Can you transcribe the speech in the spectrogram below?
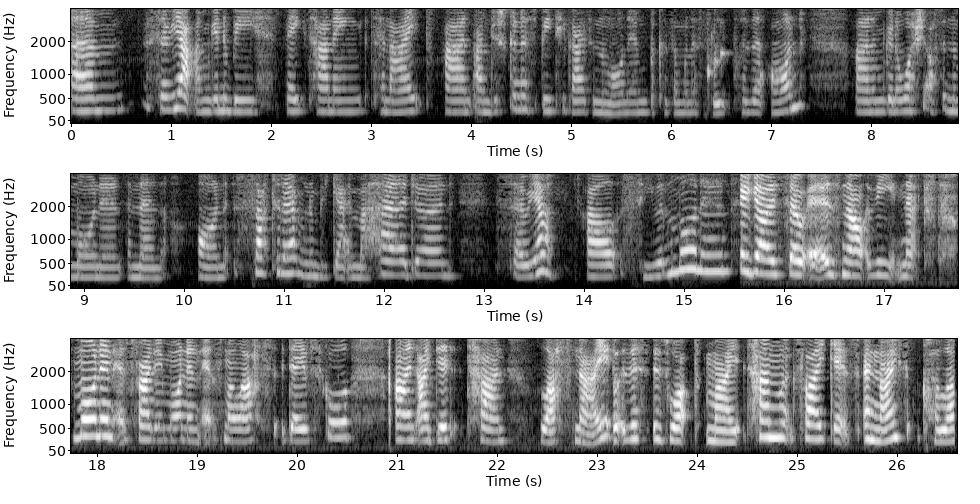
Um, so yeah, I'm going to be fake tanning tonight, and I'm just going to speak to you guys in the morning because I'm going to sleep with it on. And I'm going to wash it off in the morning, and then on Saturday I'm going to be getting my hair done. So yeah, I'll see you in the morning. Hey guys, so it is now the next morning. It's Friday morning. It's my last day of school and I did tan last night. But this is what my tan looks like. It's a nice colour.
